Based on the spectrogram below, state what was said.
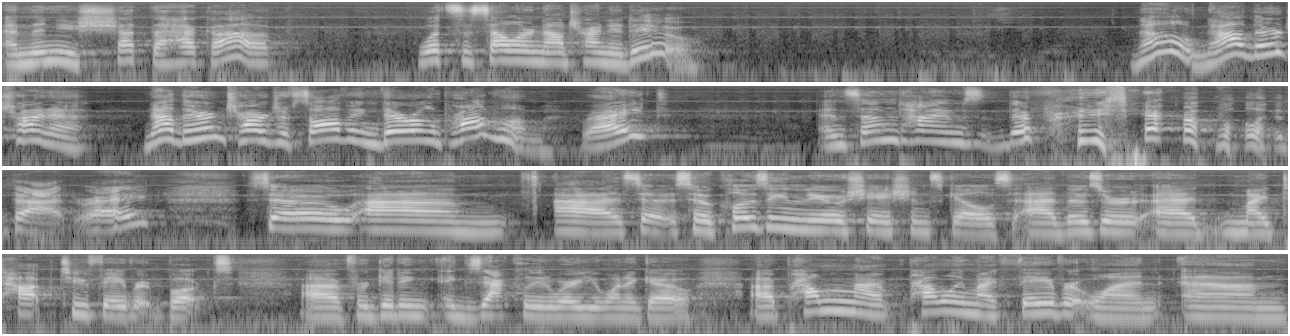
And then you shut the heck up, what's the seller now trying to do? No, now they're trying to, now they're in charge of solving their own problem, right? And sometimes they're pretty terrible at that, right? So, um, uh, so, so closing and negotiation skills. Uh, those are uh, my top two favorite books uh, for getting exactly to where you want to go. Uh, probably my probably my favorite one um,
